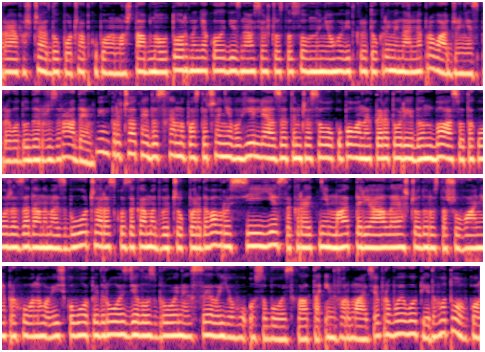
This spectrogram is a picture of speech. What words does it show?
РФ ще до початку повномасштабного вторгнення, коли дізнався, що стосовно нього відкрито кримінальне провадження з приводу держзради. Він причетний до схеми постачання вугілля з тимчасово окупованих територій Донбасу. Також за даними СБУ, через козака Медведчук передавав Росії секретні матеріали щодо розташування прихованого військового підрозділу збройних сил, його особовий склад та інформацію про бойову підготовку.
